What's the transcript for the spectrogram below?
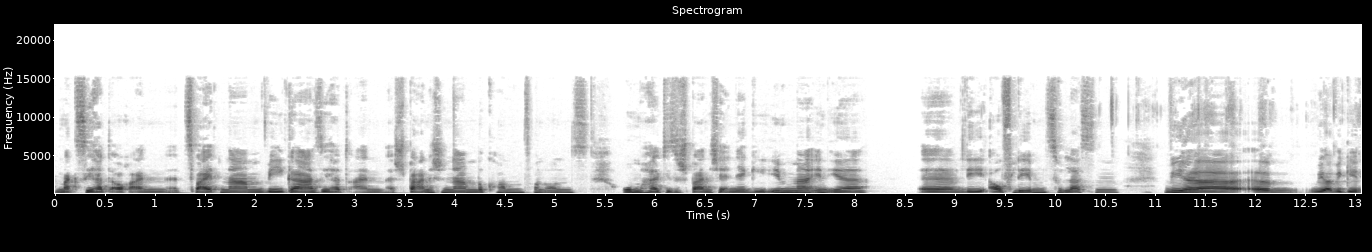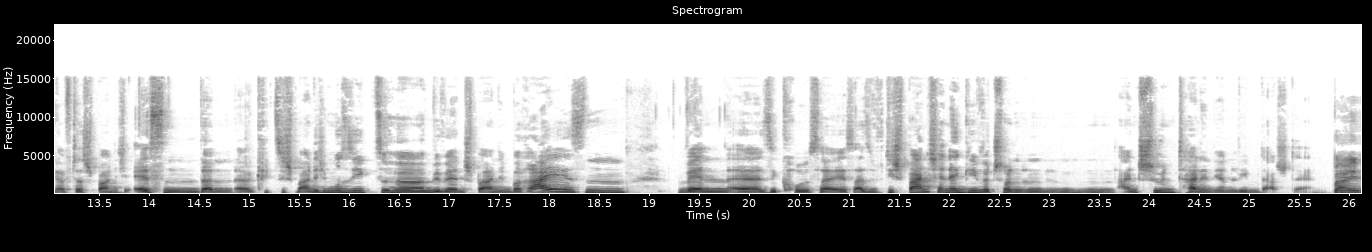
Maxi hat auch einen äh, zweiten Namen, Vega. Sie hat einen äh, spanischen Namen bekommen von uns, um halt diese spanische Energie immer in ihr äh, aufleben zu lassen. Wir, ähm, ja, wir gehen öfters Spanisch essen, dann äh, kriegt sie spanische Musik zu hören. Wir werden Spanien bereisen wenn äh, sie größer ist. Also die spanische Energie wird schon einen, schönen Teil in ihrem Leben darstellen. Bei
